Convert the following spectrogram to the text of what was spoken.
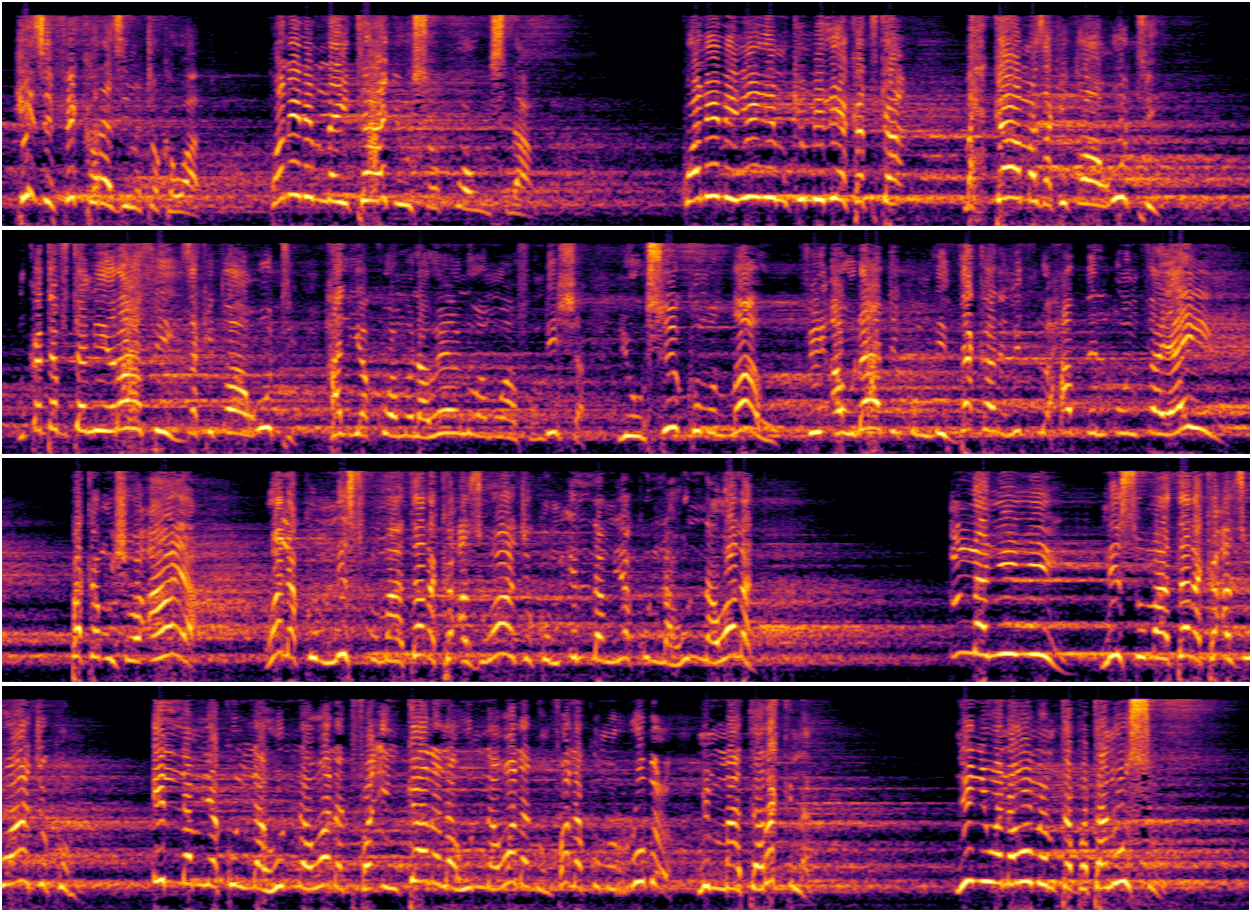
Hizi fikra zimetoka wapi? Kwa nini mnahitaji usiokuwa uislamu? Kwa nini nyinyi mkimbilia katika mahakama za kitawuti mkatafuta mirathi za kitawuti hali ya kuwa Mola wenu amewafundisha yusikumullahu fi auladikum lidhakari mithlu hadhi al-unthayayn mwisho wa aya walakum nisfu ma taraka azwajukum in lam yakun lahunna walad. Mna nyinyi nisfu ma taraka azwajukum. In lam yakun lahunna walad fa in kana lahunna waladun falakum ar-rubu' mimma tarakna. Nyinyi wanaume mtapata nusu.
